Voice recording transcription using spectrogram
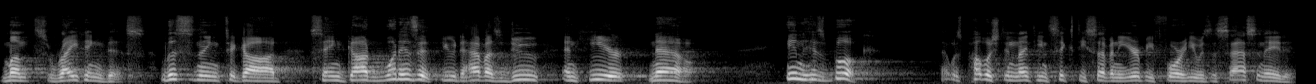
months writing this, listening to God, saying, God, what is it you'd have us do and hear now? In his book that was published in 1967, a year before he was assassinated,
